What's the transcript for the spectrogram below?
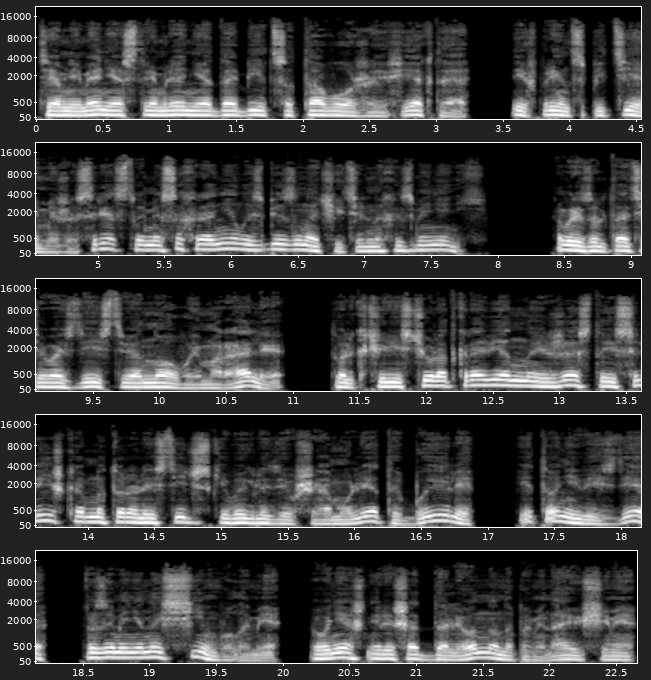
Тем не менее, стремление добиться того же эффекта и, в принципе, теми же средствами сохранилось без значительных изменений. В результате воздействия новой морали только чересчур откровенные жесты и слишком натуралистически выглядевшие амулеты были, и то не везде, заменены символами, внешне лишь отдаленно напоминающими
